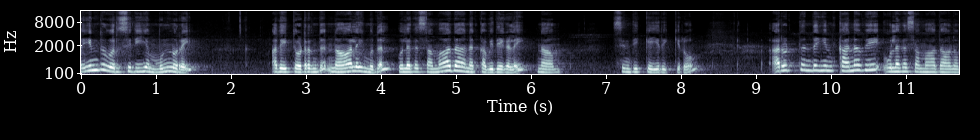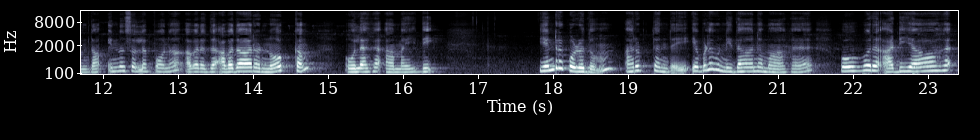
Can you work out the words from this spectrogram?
இன்று ஒரு சிறிய முன்னுரை. அதைத் தொடர்ந்து நாளை முதல் உலக சமாதான கவிதைகளை நாம் சிந்திக்க இருக்கிறோம். அருட்தந்தையின் கனவே உலக சமாதானம் தான். இன்னும் சொல்லப்போனால் அவரது அவதார நோக்கம் உலக அமைதி. என்ற பொழுதும் அருட்தந்தை எவ்வளவு நிதானமாக ஒவ்வொரு அடியாக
